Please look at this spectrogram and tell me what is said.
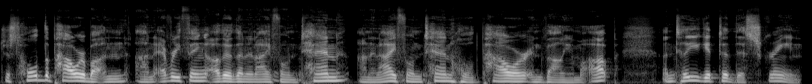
Just hold the power button on everything other than an iPhone 10. On an iPhone 10, hold power and volume up until you get to this screen.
